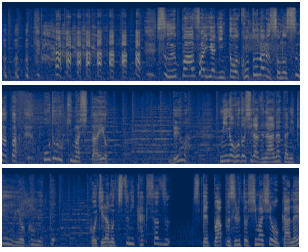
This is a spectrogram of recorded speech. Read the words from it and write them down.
スーパーサイヤ人とは異なるその姿。驚きましたよ。では身の程知らずなあなたに敬意を込めてこちらも包み隠さずステップアップするとしましょうかね。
